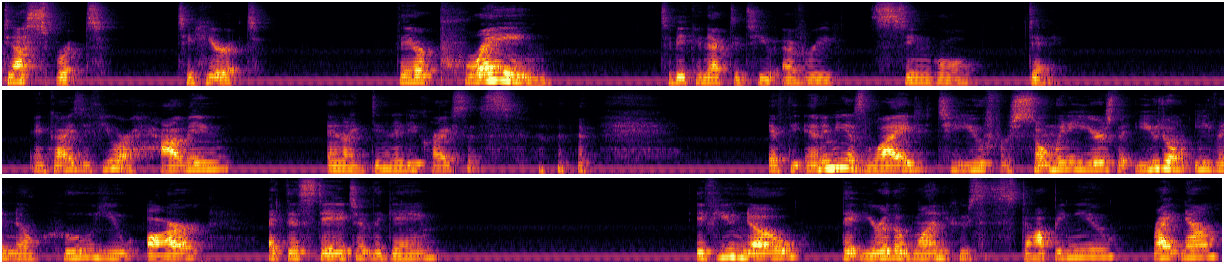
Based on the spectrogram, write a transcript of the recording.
desperate to hear it. They are praying to be connected to you every single day. And guys, if you are having an identity crisis, if the enemy has lied to you for so many years that you don't even know who you are at this stage of the game, if you know that you're the one who's stopping you right now,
